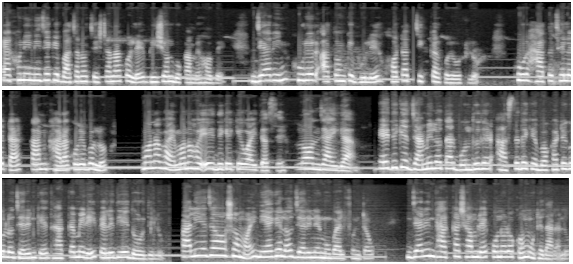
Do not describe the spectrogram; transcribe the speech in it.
এখনই নিজেকে বাঁচানোর চেষ্টা না করলে ভীষণ বোকামে হবে। জ্যারিন খুরের আতঙ্কে ভুলে হঠাৎ চিৎকার করে উঠল। খুর হাতে ছেলেটা কান খাড়া করে বলল, মনা ভাই, মনে হয় এই দিকে কেউ আইতাছে। লন জায়গা। এদিকে জামিল ও তার বন্ধুদের আসতে দেখে বখাটেগুলো জেরিনকে ধাক্কা মেরেই ফেলে দিয়ে দৌড় দিল। পালিয়ে যাওয়ার সময় নিয়ে গেল জেরিনের মোবাইল ফোনটাও। জেরিন ধাক্কা সামলে কোনো রকম উঠে দাঁড়াল।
